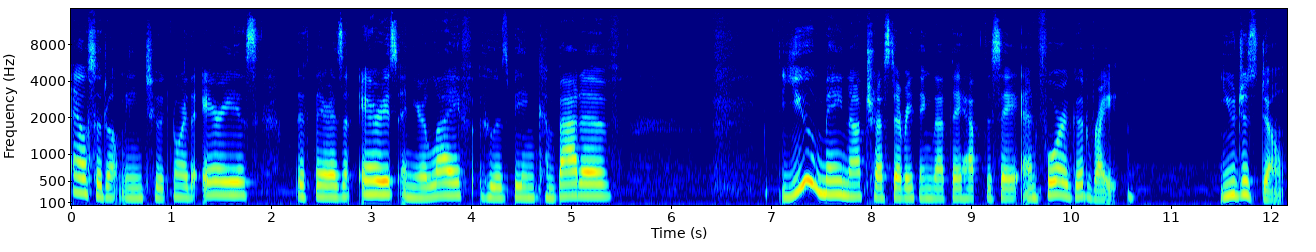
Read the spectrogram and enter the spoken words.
I also don't mean to ignore the Aries. If there is an Aries in your life who is being combative, you may not trust everything that they have to say, and for a good right. You just don't.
